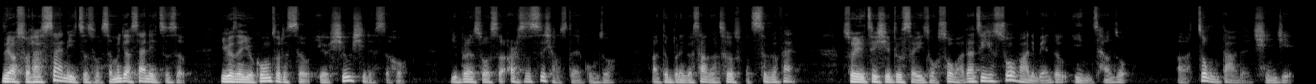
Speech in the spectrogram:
人家说他擅离职守，什么叫擅离职守？一个人有工作的时候，有休息的时候，你不能说是二十四小时在工作啊，都不能够上个厕所、吃个饭。所以这些都是一种说法，但这些说法里面都隐藏着啊重大的情节。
